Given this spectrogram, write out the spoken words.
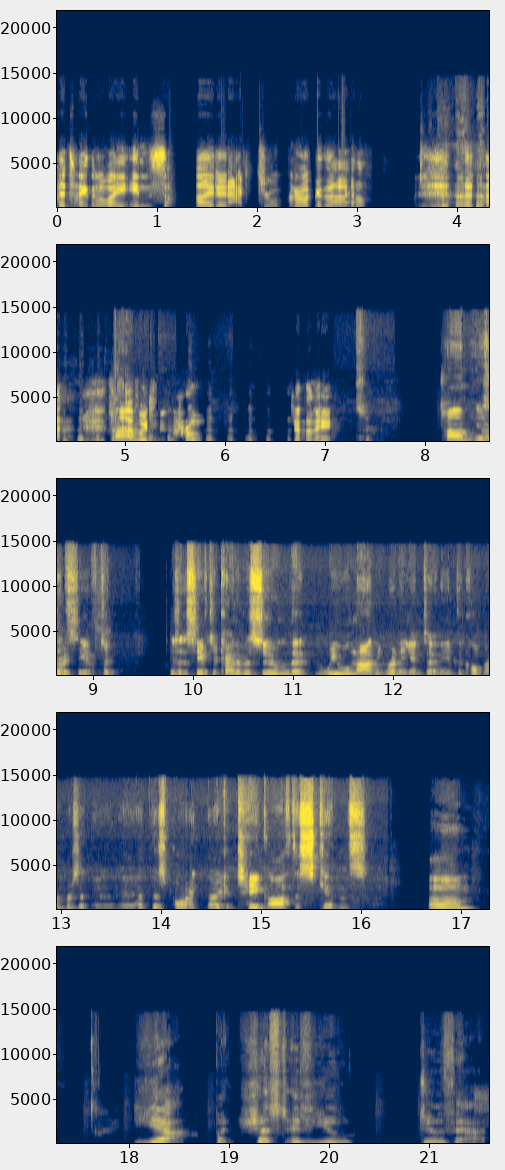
Don't take them away inside an actual crocodile. that would be cruel. Surely. Tom, is All it right, safe yes. to is it safe to kind of assume that we will not be running into any of the cult members at, at this point? That I could take off the skins. Um, yeah, but just as you do that,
